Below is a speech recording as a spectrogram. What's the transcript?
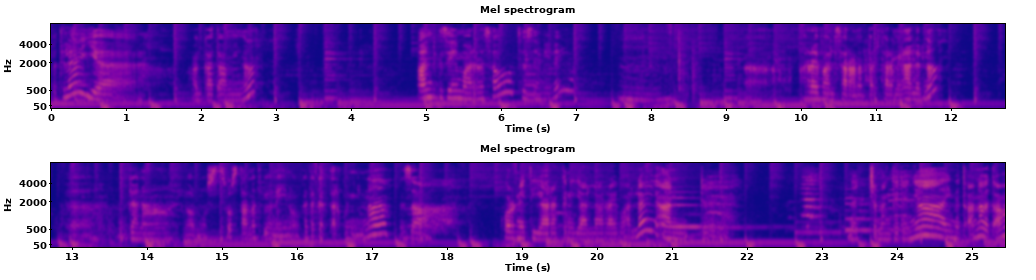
በተለያየ አጋጣሚና አንድ ጊዜ የማልረሳው ትዝ የሚለኝ arrival ሰራ ነበር ተርሚናል እና ገና almost ሶስት አመት ቢሆነኝ ነው ከተቀጠርኩኝ እና እዛ coordinate እያረግን እያለ arrival ላይ አንድ ነጭ መንገደኛ ይመጣና በጣም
